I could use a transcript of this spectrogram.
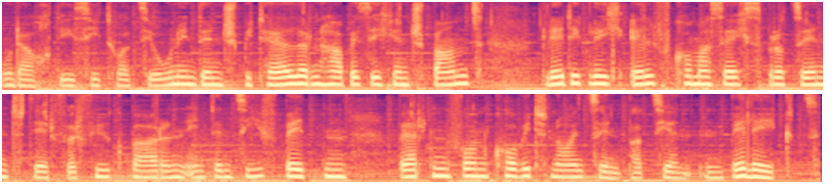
Und auch die Situation in den Spitälern habe sich entspannt. Lediglich 11,6 Prozent der verfügbaren Intensivbetten werden von Covid-19-Patienten belegt.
